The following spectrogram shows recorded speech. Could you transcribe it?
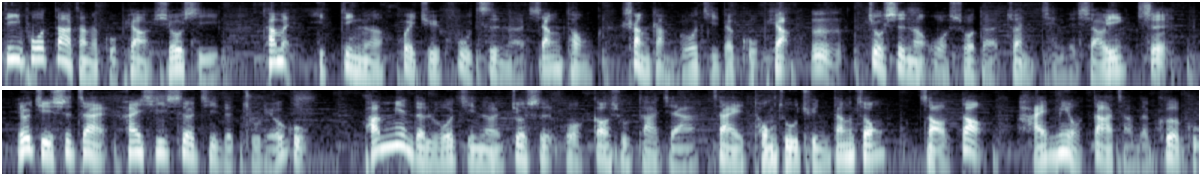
第一波大涨的股票休息，他们一定呢会去复制呢相同上涨逻辑的股票，嗯，就是呢我说的赚钱的效应。是，尤其是在 IC 设计的主流股，盘面的逻辑呢，就是我告诉大家，在同族群当中找到还没有大涨的个股。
